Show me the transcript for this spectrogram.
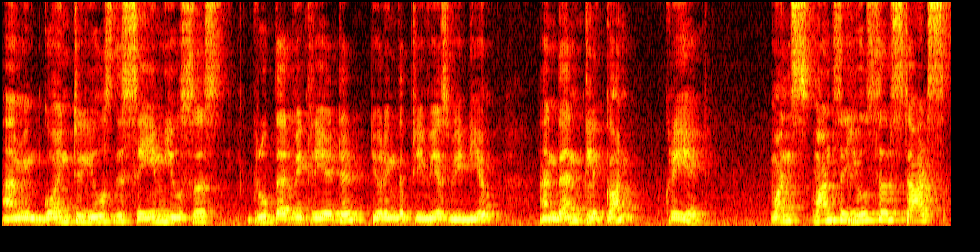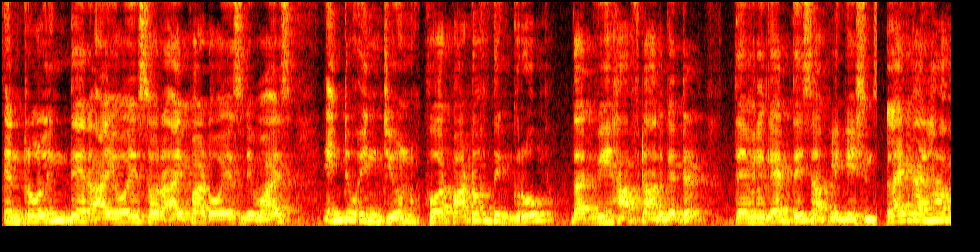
I'm going to use the same users group that we created during the previous video. And then click on create once once a user starts enrolling their iOS or iPad OS device into Intune who are part of the group that we have targeted they will get these applications. Like I have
